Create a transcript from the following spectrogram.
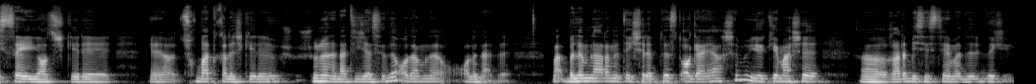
essay yozish kerak suhbat qilish kerak shuni natijasida odamlar olinadi bilimlarini tekshirib test olgan yaxshimi yoki mana shu g'arbiy sistemadagi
